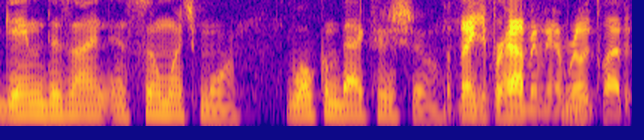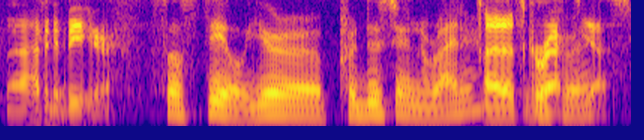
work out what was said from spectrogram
game design, and so much more. Welcome back to the show. Well, thank you for having me. I'm really glad, uh, happy to be here. So, Steele, you're a producer and a writer? Uh, that's Is that correct, yes.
